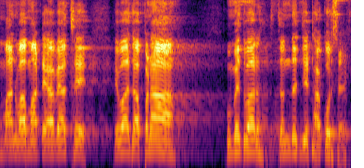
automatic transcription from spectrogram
માનવા માટે આવ્યા છે એવા જ આપણા ઉમેદવાર ચંદનજી ઠાકોર સાહેબ.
